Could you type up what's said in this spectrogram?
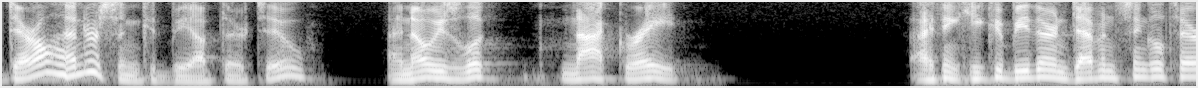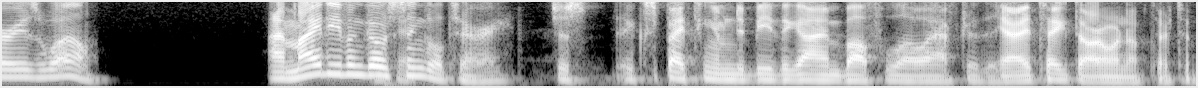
Darrell Henderson could be up there too. I know he's looked not great. I think he could be there in Devin Singletary as well. I might even go Okay. Singletary, just expecting him to be the guy in Buffalo after this. yeah, I take Darwin up there too.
